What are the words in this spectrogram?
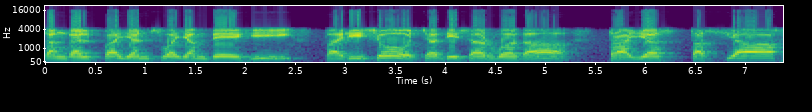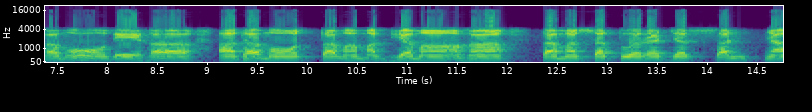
सङ्कल्पयन् स्वयं देही। परिशोचति सर्वदा त्रयस्तस्याहमो देह अधमोत्तममध्यमाः तमसत्वरजसञ्ज्ञा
